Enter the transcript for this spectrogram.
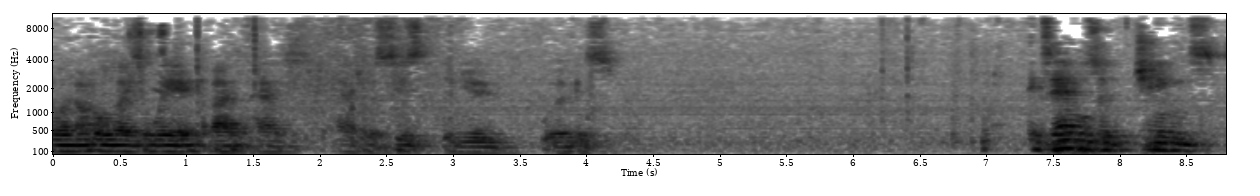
who are not always aware about how, how to assist the new workers. Examples of Chin's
